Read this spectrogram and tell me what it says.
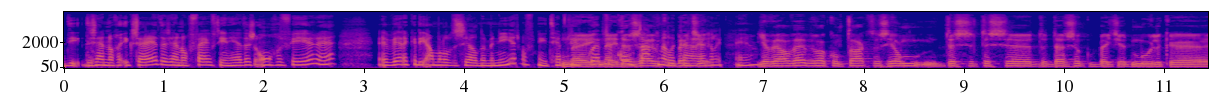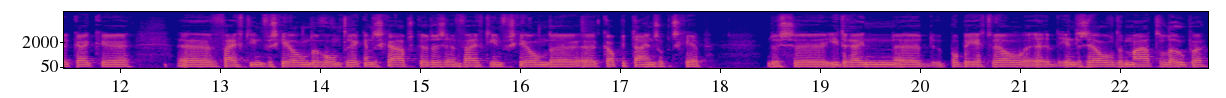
die, er zijn nog, ik zei het, er zijn nog 15 herders ongeveer. Hè? Uh, werken die allemaal op dezelfde manier of niet? Nee, nee, u contact met elkaar beetje, eigenlijk? Ja. Jawel, we hebben wel contact. Dus heel, dus, het is, dat is ook een beetje het moeilijke. Kijk... Uh, 15 verschillende rondtrekkende schaapskuddes en 15 verschillende uh, kapiteins op het schip. Dus uh, iedereen probeert wel in dezelfde maat te lopen.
